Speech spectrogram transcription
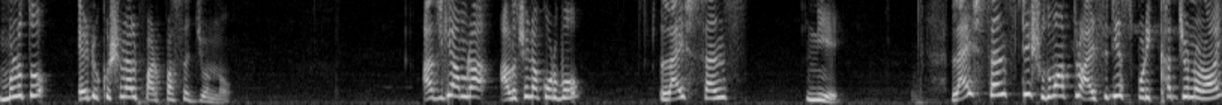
মূলত এডুকেশনাল পারপাসের জন্য। আজকে আমরা আলোচনা করব লাইফ সায়েন্স নিয়ে। লাইফ সায়েন্সটি শুধুমাত্র আইসিডিএস পরীক্ষার জন্য নয়,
